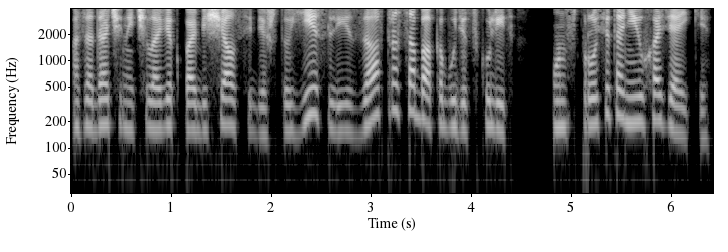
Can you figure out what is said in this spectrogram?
Озадаченный человек пообещал себе, что если и завтра собака будет скулить, он спросит о ней у хозяйки.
